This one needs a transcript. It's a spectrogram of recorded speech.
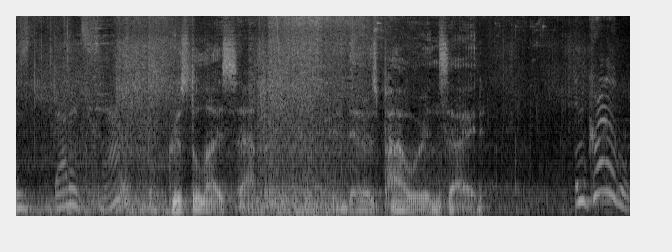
Is that its sap? Crystallized sap. And there is power inside. Incredible!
